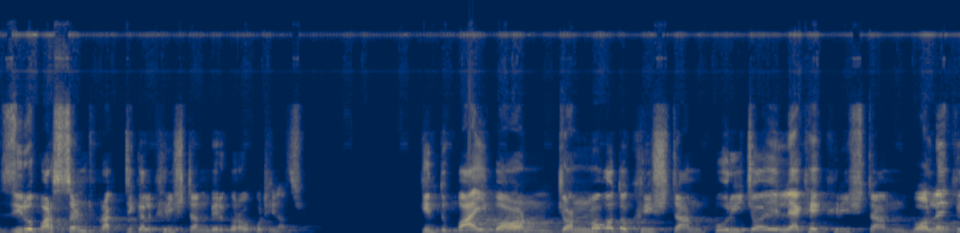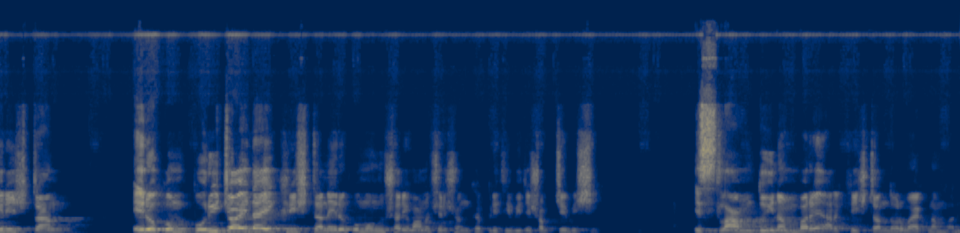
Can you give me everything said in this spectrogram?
জিরো পার্সেন্ট প্র্যাকটিক্যাল খ্রিস্টান বের করাও কঠিন আছে। কিন্তু বাই বর্ন জন্মগত খ্রিস্টান, পরিচয়ে লেখে খ্রিস্টান, বলে খ্রিস্টান, এরকম পরিচয় দেয় খ্রিস্টান, এরকম অনুসারী মানুষের সংখ্যা পৃথিবীতে সবচেয়ে বেশি। ইসলাম দুই নম্বরে আর খ্রিস্টান ধর্ম এক নম্বরে।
